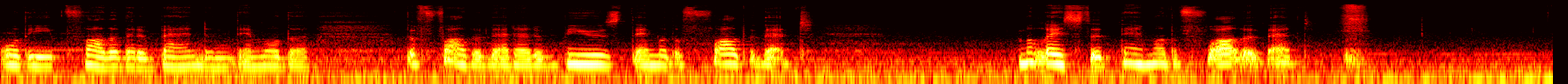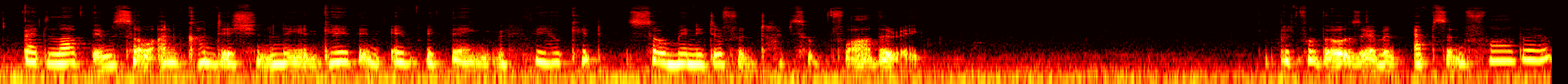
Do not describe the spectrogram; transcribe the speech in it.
or the father that abandoned them, or the, the father that had abused them, or the father that molested them, or the father that that loved them so unconditionally and gave them everything. They get so many different types of fathering. But for those who have an absent father,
